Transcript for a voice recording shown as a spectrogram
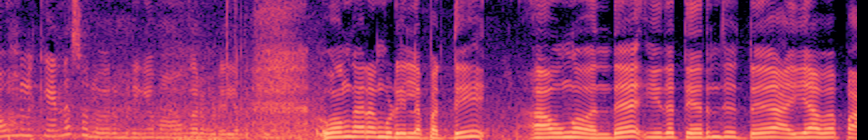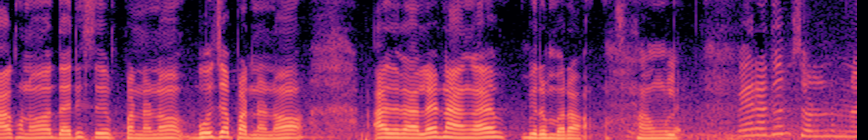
அவங்களுக்கு என்ன சொல்ல விரும்புறீங்கம்மா ஓங்காரக்குடியில பற்றி ஓங்காரங்குடியில் பற்றி அவங்க வந்து இதை தெரிஞ்சுட்டு ஐயாவை பார்க்கணும் தரிசனம் பண்ணணும் பூஜை பண்ணணும். அதனால் நாங்கள் விரும்புகிறோம் அவங்கள. வேற எதுவும் சொல்லணும்னா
